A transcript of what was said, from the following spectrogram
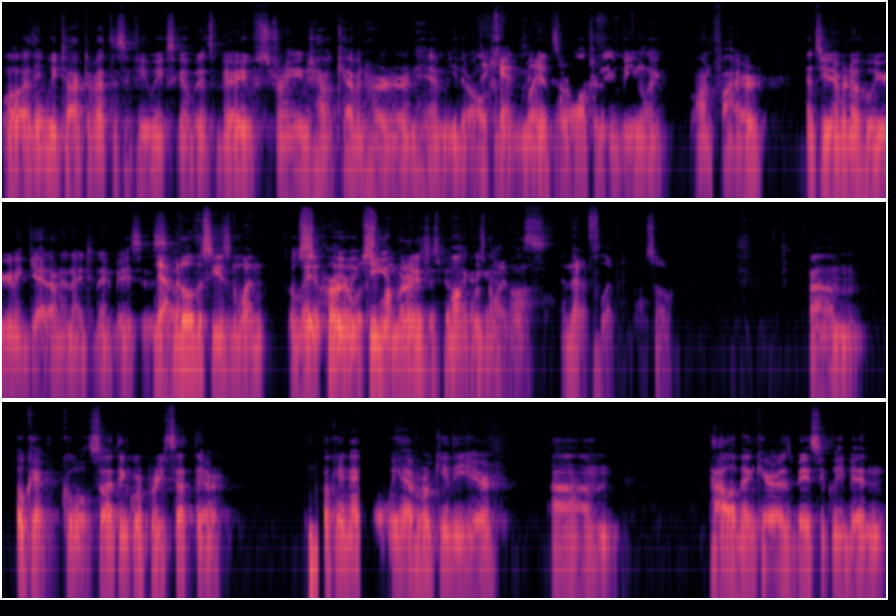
Well, I think we talked about this a few weeks ago, but it's very strange how Kevin Huerter and him either alternate minutes well. or alternate being like on fire and so you never know who you're going to get on a night to night basis. Yeah, so. middle of the season when but late, lately was Keegan has just been Monk like, was going off, and then it flipped. So, um, okay, cool. So I think we're pretty set there. Okay, next we have rookie of the year. Um, Paolo has basically been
